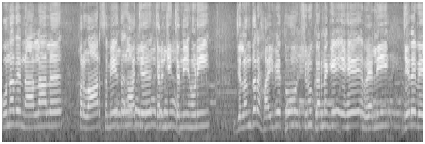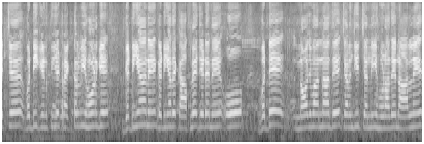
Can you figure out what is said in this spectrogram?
ਉਹਨਾਂ ਦੇ ਨਾਲ ਨਾਲ ਪਰਿਵਾਰ ਸਮੇਤ ਅੱਜ ਚਰਨਜੀਤ ਚੰਨੀ ਹੋਣੀ ਜਲੰਧਰ ਹਾਈਵੇ ਤੋਂ ਸ਼ੁਰੂ ਕਰਨਗੇ ਇਹ ਰੈਲੀ, ਜਿਹਦੇ ਵਿੱਚ ਵੱਡੀ ਗਿਣਤੀ ਦੇ ਟਰੈਕਟਰ ਵੀ ਹੋਣਗੇ। ਗੱਡੀਆਂ ਨੇ, ਗੱਡੀਆਂ ਦੇ ਕਾਫਲੇ ਜਿਹੜੇ ਨੇ, ਉਹ ਵੱਡੇ ਨੌਜਵਾਨਾਂ ਦੇ, ਚਰਨਜੀਤ ਚੰਨੀ ਹੋਣਾ ਦੇ ਨਾਲ ਨੇ।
